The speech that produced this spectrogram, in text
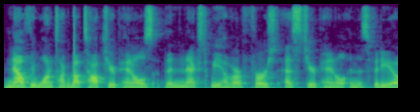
Now, if we want to talk about top tier panels, then next we have our first S tier panel in this video,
